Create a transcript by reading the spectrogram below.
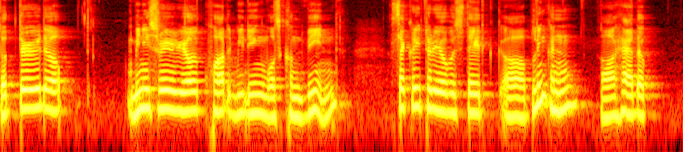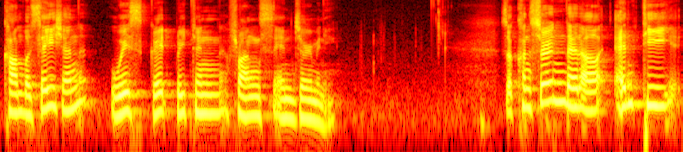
the third uh, ministerial quad meeting was convened, Secretary of State uh, Blinken uh, had a conversation with Great Britain, France, and Germany. So concerned that uh, anti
